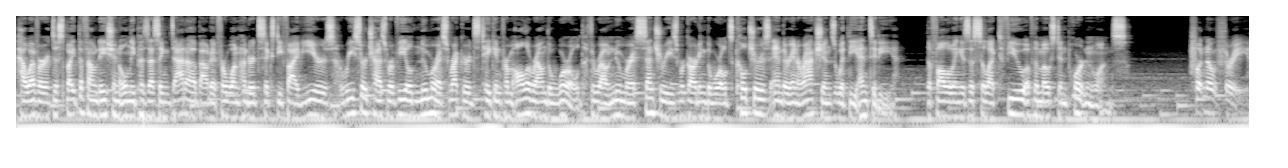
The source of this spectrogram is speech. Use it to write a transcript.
However, despite the Foundation only possessing data about it for 165 years, research has revealed numerous records taken from all around the world throughout numerous centuries regarding the world's cultures and their interactions with the entity. The following is a select few of the most important ones. Footnote 3.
